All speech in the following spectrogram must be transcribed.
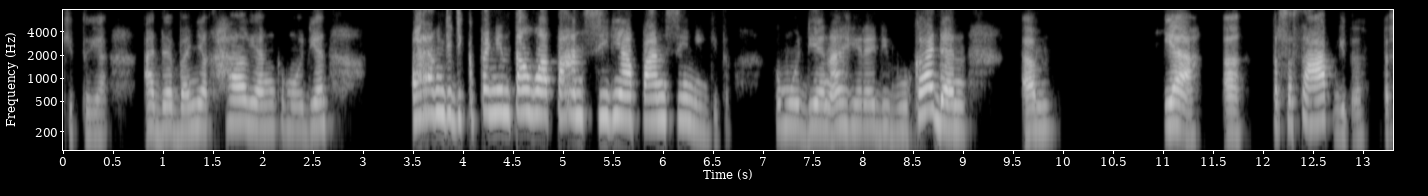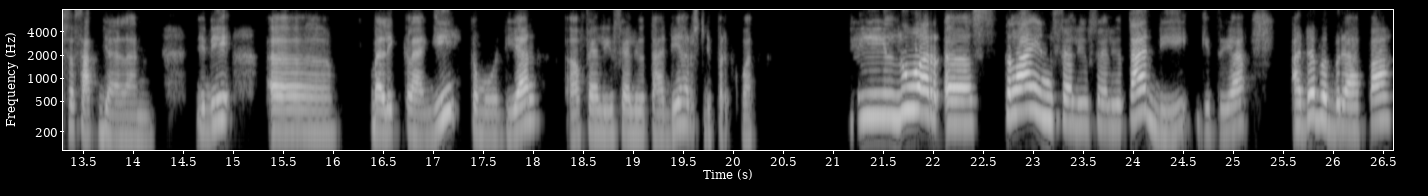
gitu ya. Ada banyak hal yang kemudian orang jadi kepengen tahu apaan sih ini apaan sih ini gitu kemudian akhirnya dibuka dan um, ya uh, tersesat gitu tersesat jalan jadi uh, balik lagi kemudian uh, value-value tadi harus diperkuat di luar uh, selain value-value tadi gitu ya ada beberapa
